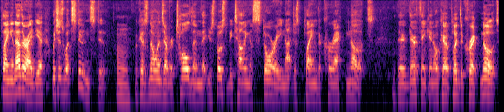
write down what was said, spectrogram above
playing another idea, which is what students do. Hmm. Because no one's ever told them that you're supposed to be telling a story, not just playing the correct notes. They're, they're thinking, okay, I played the correct notes.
